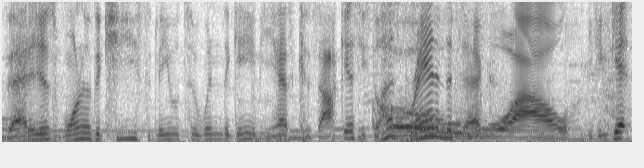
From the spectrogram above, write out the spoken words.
That is one of the keys to be able to win the game. He has Kazakus. He still has Brann in the deck. Wow. He can get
